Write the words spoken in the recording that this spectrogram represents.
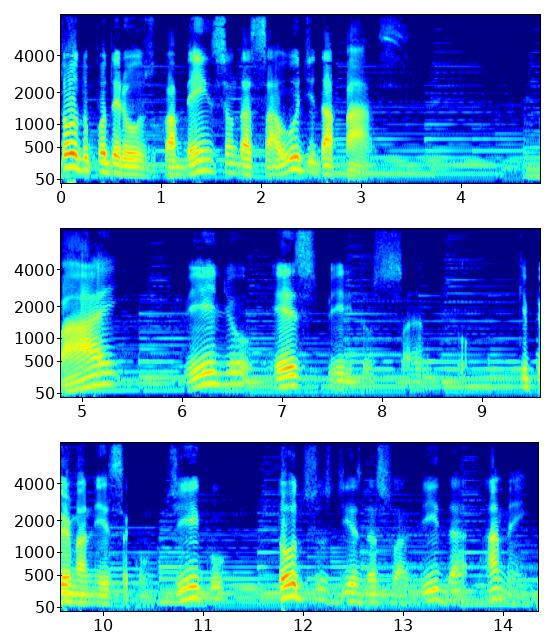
Todo-Poderoso com a bênção da saúde e da paz. Pai, Filho, Espírito Santo, que permaneça contigo todos os dias da sua vida. Amém.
